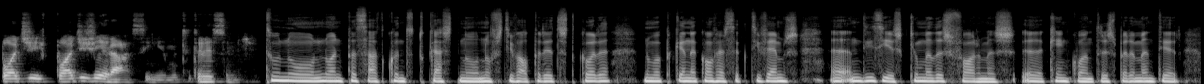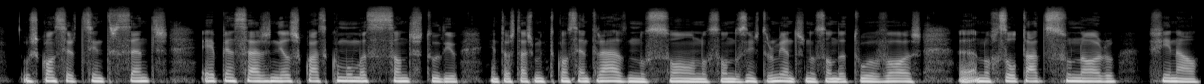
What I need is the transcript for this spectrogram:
pode, pode gerar, assim, é muito interessante. Tu, no, no ano passado, quando tocaste no, no Festival Paredes de Cora, numa pequena conversa que tivemos, uh, dizias que uma das formas uh, que encontras para manter os concertos interessantes é pensar neles quase como uma sessão de estúdio. Então estás muito concentrado no som, no som dos instrumentos, no som da tua voz, uh, no resultado sonoro final.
